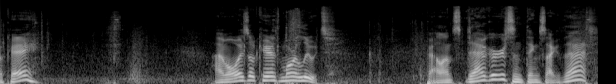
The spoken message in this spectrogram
Okay. I'm always okay with more loot. Balanced daggers and things like that.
